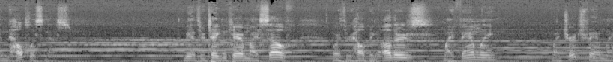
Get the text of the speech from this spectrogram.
and helplessness, be it through taking care of myself or through helping others, my family, my church family.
